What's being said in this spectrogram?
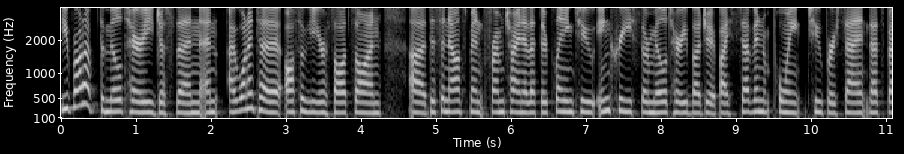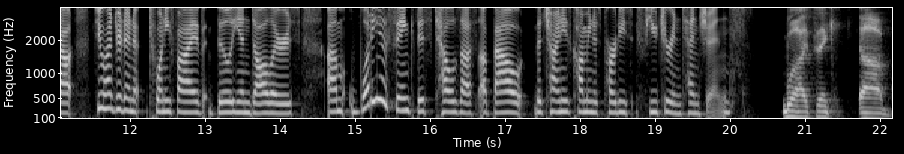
You brought up the military just then, and I wanted to also get your thoughts on uh, this announcement from China that they're planning to increase their military budget by 7.2%. That's about $225 billion. Um, what do you think this tells us about the Chinese Communist Party's future intentions? Well, I think um,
